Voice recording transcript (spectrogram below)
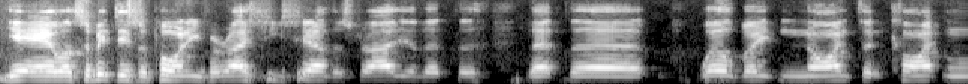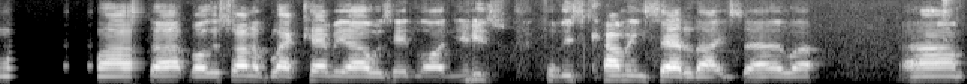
Yeah, well, it's a bit disappointing for Racing South Australia that the that the well beaten ninth at Kyneton last start by the son of Black Caviar was headline news for this coming Saturday. So, uh, um,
